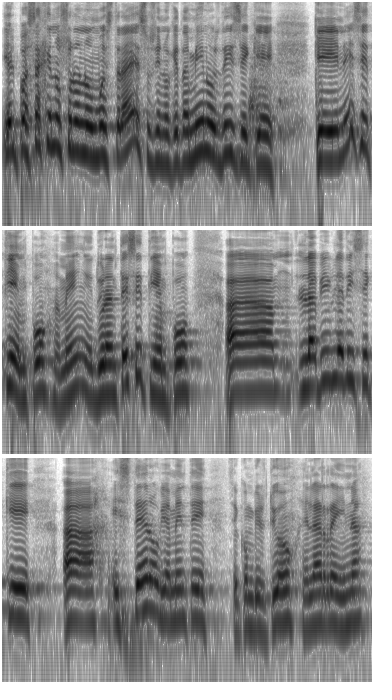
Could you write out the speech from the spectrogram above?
Y el pasaje no solo nos muestra eso, sino que también nos dice que, que en ese tiempo, amén, durante ese tiempo, ah, la Biblia dice que ah, Esther obviamente se convirtió en la reina.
